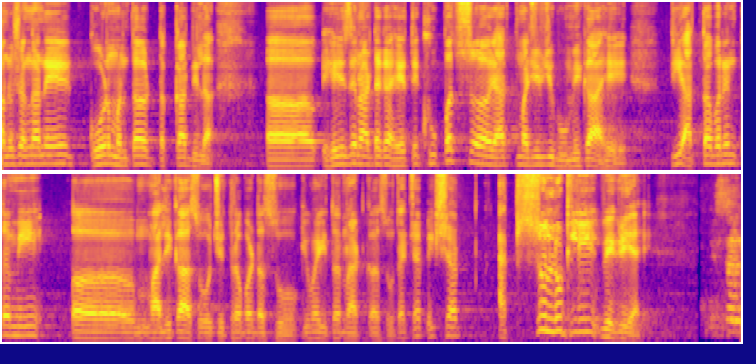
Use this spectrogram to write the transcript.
अनुषंगाने कोण म्हणतं टक्का दिला. हे जे नाटक आहे ते खूपच यात माझी जी भूमिका आहे ती आत्तापर्यंत मी मालिका असो चित्रपट असो किंवा इतर नाटकं असो त्याच्यापेक्षा ॲब्सोल्युटली वेगळी आहे. मिस्टर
